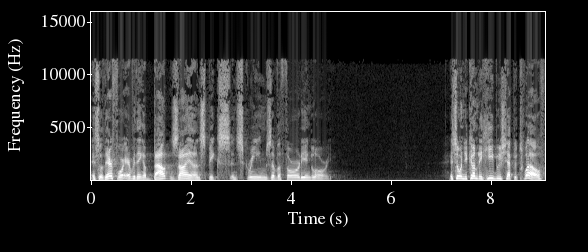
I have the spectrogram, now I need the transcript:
And so, therefore, everything about Zion speaks and screams of authority and glory. And so, when you come to Hebrews chapter 12,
